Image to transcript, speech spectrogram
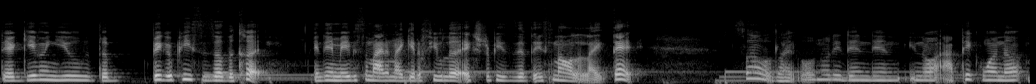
they're giving you the bigger pieces of the cut. And then maybe somebody might get a few little extra pieces if they smaller like that. So I was like, oh no, they didn't. Then, you know, I picked one up.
